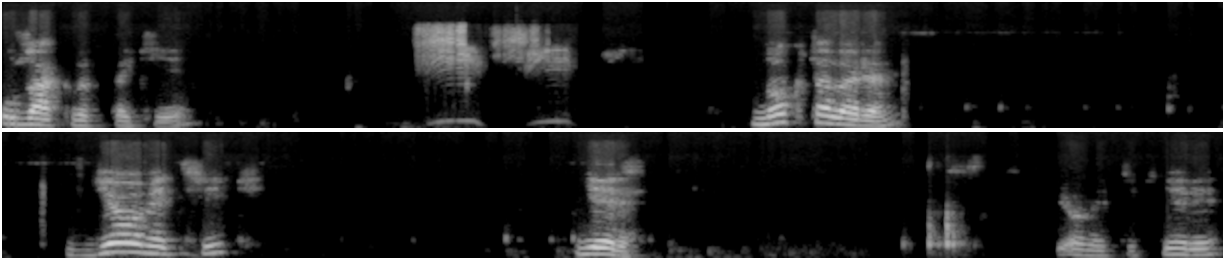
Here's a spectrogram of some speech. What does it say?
uzaklıktaki noktaların geometrik yeri geometrik yeri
